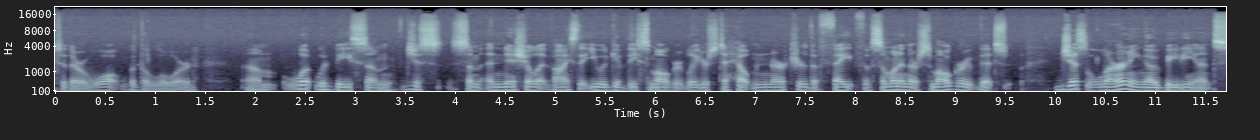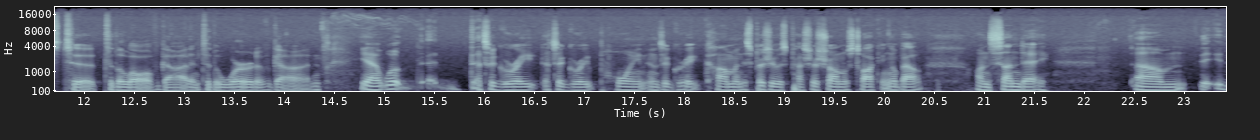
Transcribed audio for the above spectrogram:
to their walk with the Lord um, what would be some just some initial advice that you would give these small group leaders to help nurture the faith of someone in their small group that's just learning obedience to, to the law of God and to the Word of God? Yeah, well, that's a great that's a great point, and it's a great comment, especially as Pastor Sean was talking about on Sunday. Um, it,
